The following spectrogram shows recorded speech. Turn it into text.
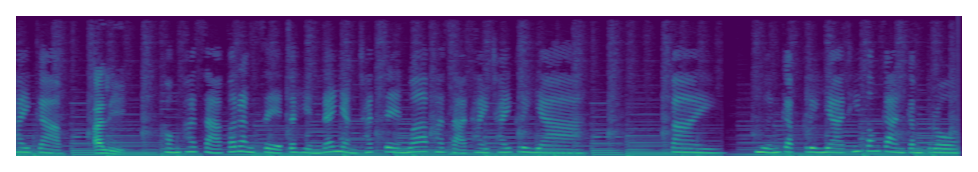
ไทยกับ aller, ของภาษาฝรั่งเศสจะเห็นได้อย่างชัดเจนว่าภาษาไทยใช้กริยา ไป เหมือนกับกริยาที่ต้องการกำตรง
